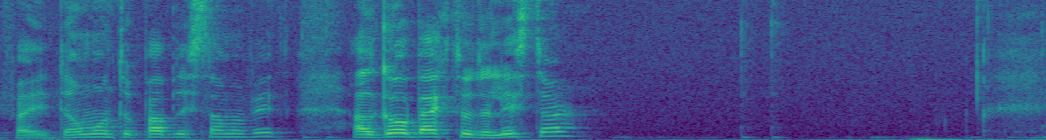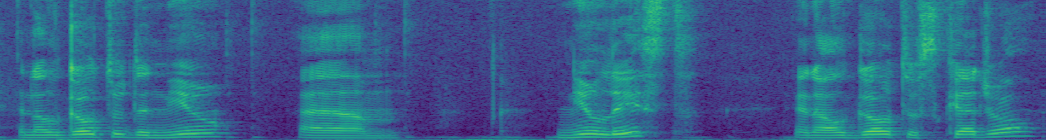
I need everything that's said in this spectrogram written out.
if I don't want to publish some of it. I'll go back to the lister and I'll go to the new um, new list and I'll go to schedule.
